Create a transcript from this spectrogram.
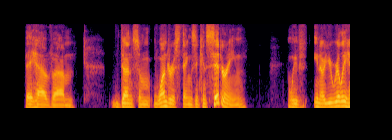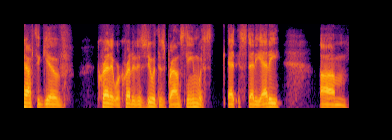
They have um, done some wondrous things, and considering we've, you know, you really have to give credit where credit is due with this Browns team with Steady Eddie. Um,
